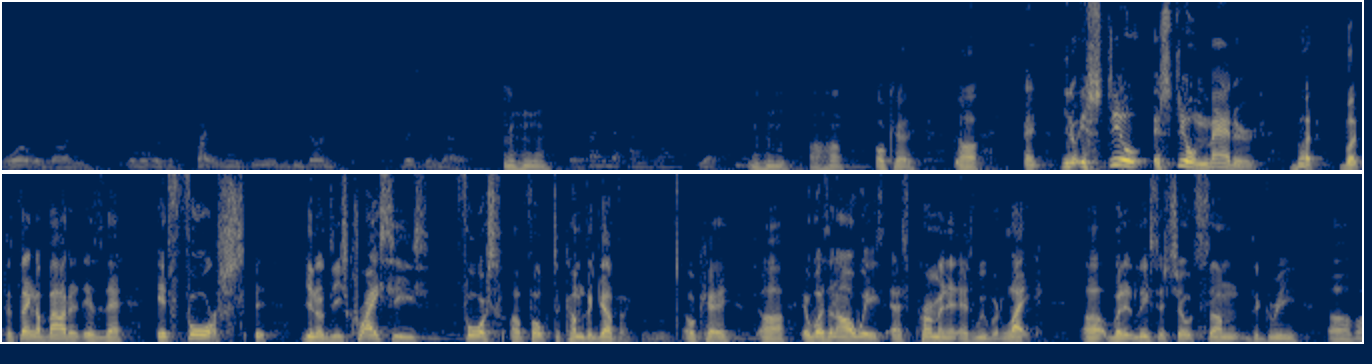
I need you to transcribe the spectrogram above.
war was on, when there was a fighting need, needed to be done, race didn't matter. Mm-hmm. Finding the common ground. yeah. Mm-hmm. Uh-huh. Okay. Uh, and you know, it still it still mattered, but but the thing about it is that it forced it- you know these crises forced uh, folk to come together. Okay. Uh, it wasn't always as permanent as we would like, uh, but at least it showed some degree of uh,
